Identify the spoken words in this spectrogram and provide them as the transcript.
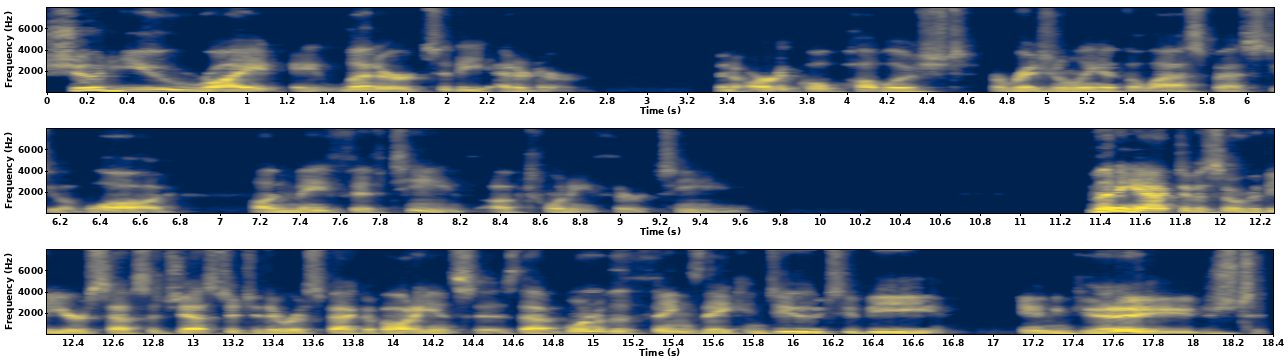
Should you write a letter to the editor? An article published originally at the Last Bastille blog on May 15th of 2013. Many activists over the years have suggested to their respective audiences that one of the things they can do to be engaged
